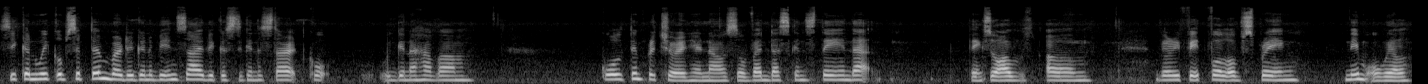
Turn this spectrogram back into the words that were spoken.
second week of September they're gonna be inside because they're gonna start. we're gonna have um cold temperature in here now, so vandas can stay in that thing. So I was um very faithful of spraying neem oil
